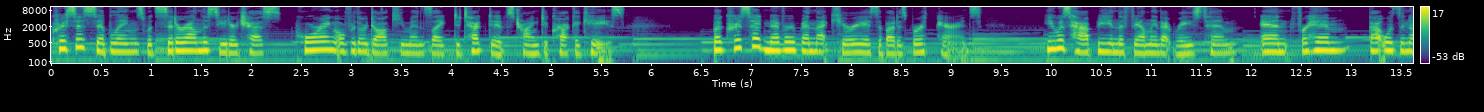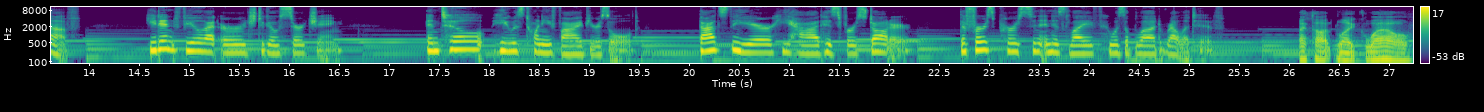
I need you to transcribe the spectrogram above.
Chris's siblings would sit around the cedar chest, poring over their documents like detectives trying to crack a case. But Chris had never been that curious about his birth parents. He was happy in the family that raised him, and for him, that was enough. He didn't feel that urge to go searching. Until he was 25 years old. That's the year he had his first daughter, the first person in his life who was a blood relative. I thought, like, wow,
